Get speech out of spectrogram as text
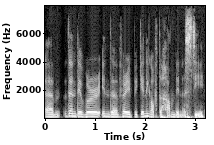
um, than they were in the very beginning of the Han Dynasty.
